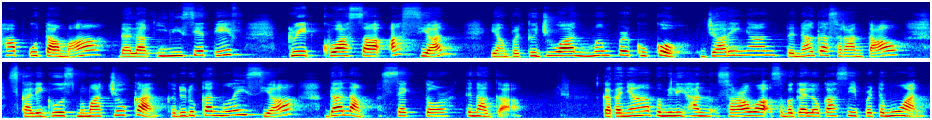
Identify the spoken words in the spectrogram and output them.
hub utama dalam inisiatif Grid Kuasa ASEAN yang bertujuan memperkukuh jaringan tenaga serantau sekaligus memacukan kedudukan Malaysia dalam sektor tenaga. Katanya pemilihan Sarawak sebagai lokasi pertemuan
